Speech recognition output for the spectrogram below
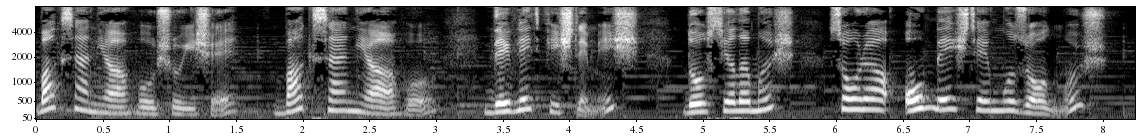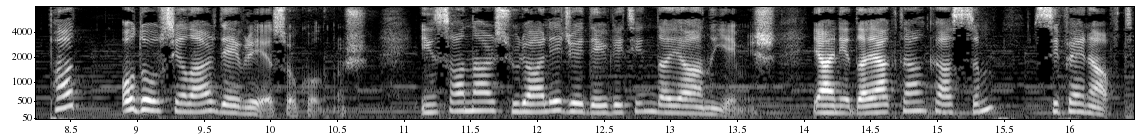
Bak sen yahu şu işe, bak sen yahu. Devlet fişlemiş, dosyalamış, sonra 15 Temmuz olmuş, pat o dosyalar devreye sokulmuş. İnsanlar sülالece devletin dayağını yemiş. Yani dayaktan kastım Sifenaft,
